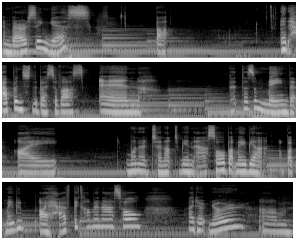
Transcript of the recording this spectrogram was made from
embarrassing, yes, but it happens to the best of us, and doesn't mean that I want to turn out to be an asshole. But maybe I, but maybe I have become an asshole. I don't know. Um,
